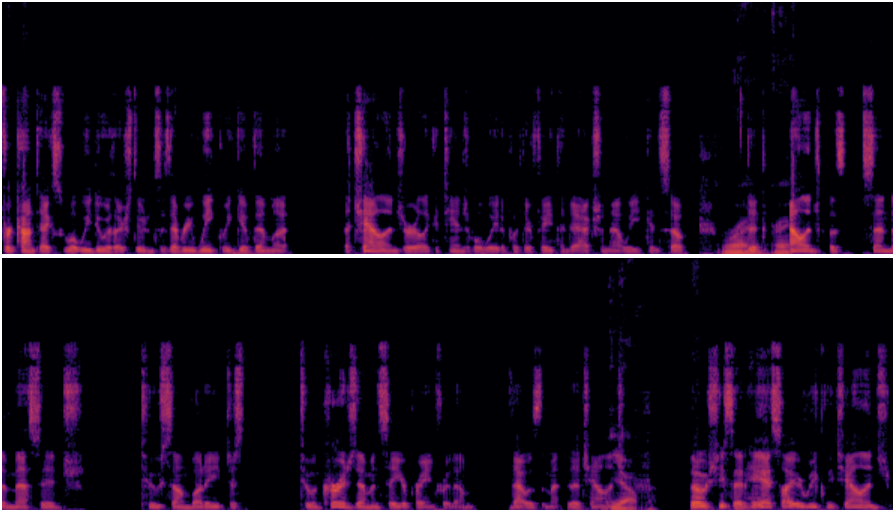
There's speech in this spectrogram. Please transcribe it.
for context, what we do with our students is every week we give them a a challenge or like a tangible way to put their faith into action that week. And so right, the right. challenge was send a message to somebody just to encourage them and say you're praying for them. That was the the challenge. Yeah. So she said, "Hey, I saw your weekly challenge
